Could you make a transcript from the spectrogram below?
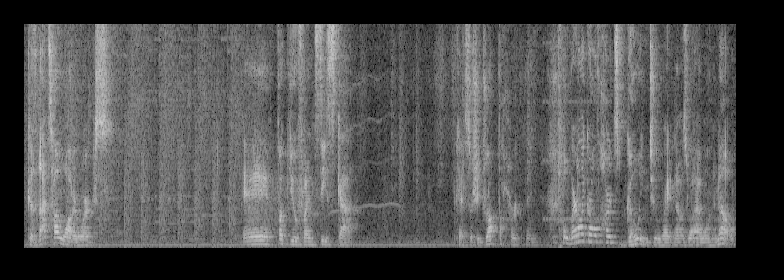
Because that's how water works. Hey, fuck you, Francisca. Okay, so she dropped the heart thing. But where like are all the hearts going to right now is what I want to know.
